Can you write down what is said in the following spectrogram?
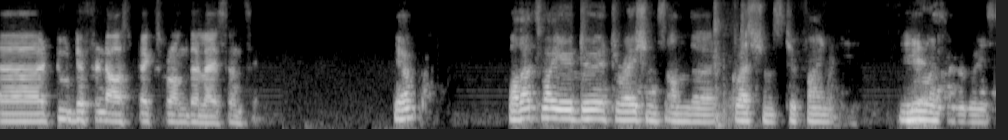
uh, two different aspects from the licensing. Yep. Well, that's why you do iterations on the questions to find new Yes. and better ways.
